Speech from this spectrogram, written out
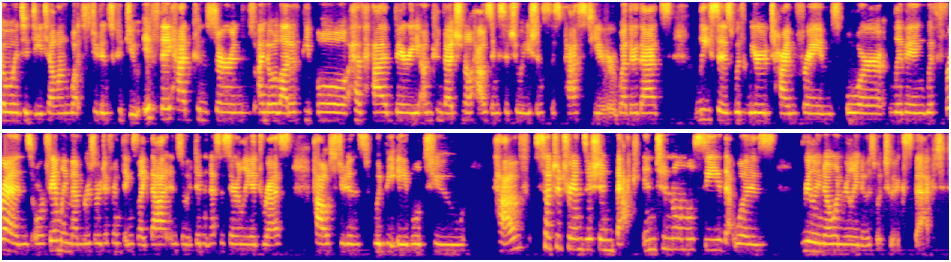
go into detail on what students could do if they had concerns. I know a lot of people have had very unconventional housing situations this past year, whether that's leases with weird time frames or living with friends or family members or different things like that. And so it didn't necessarily address how students would be able to have such a transition back into normalcy that was really no one really knows what to expect.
